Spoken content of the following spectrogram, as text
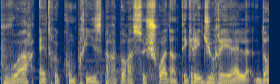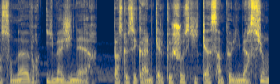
pouvoir être comprises par rapport à ce choix d'intégrer du réel dans son œuvre imaginaire parce que c'est quand même quelque chose qui casse un peu l'immersion.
